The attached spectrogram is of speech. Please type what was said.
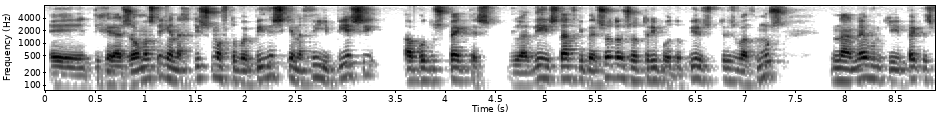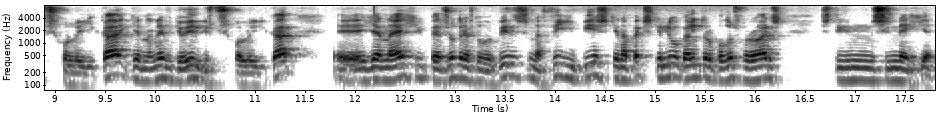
ε, τη χρειαζόμαστε για να χτίσουμε αυτοπεποίθηση και να φύγει πίεση από τους παίκτες. Δηλαδή, στάθηκε περισσότερο στο τρίποντο. Πήρε στους τρεις βαθμούς να ανέβουν και οι παίκτες ψυχολογικά και να ανέβει και ο ίδιος ψυχολογικά ε, για να έχει περισσότερη αυτοπεποίθηση, να φύγει η πίεση και να παίξει και λίγο καλύτερο ποδόσφαιρο Άρης στην συνέχεια.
